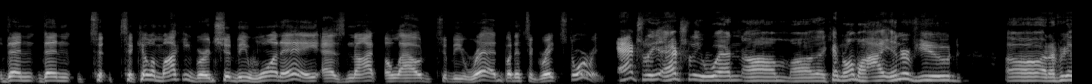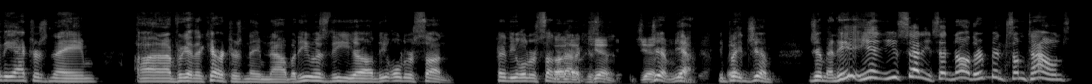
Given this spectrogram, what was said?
then then to, to Kill a Mockingbird should be one A as not allowed to be read, but it's a great story. Actually, actually, when um uh, they came to Omaha, I interviewed uh, and I forget the actor's name. Uh, I forget the character's name now, but he was the uh, the older son, played the older son of Uh, Atticus Jem, Jem, Jem, yeah, he played Jem. Jem, and he, he he said he said no, there have been some towns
